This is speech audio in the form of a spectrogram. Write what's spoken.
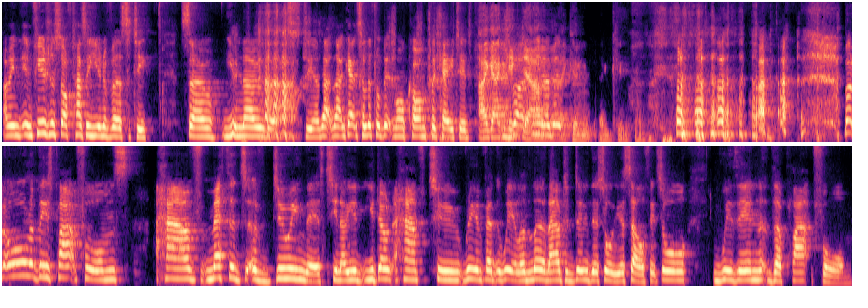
I mean, Infusionsoft has a university, so you know that you know that, that gets a little bit more complicated. I got kicked but, out. You know, the, I can. I can. but all of these platforms have methods of doing this. You know, you, you don't have to reinvent the wheel and learn how to do this all yourself. It's all within the platform.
